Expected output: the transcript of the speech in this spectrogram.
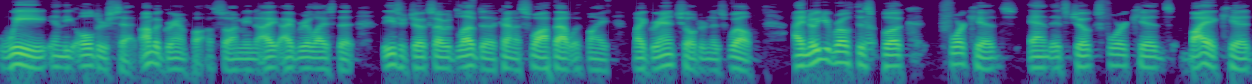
we in the older set. I'm a grandpa, so I mean, I, I realize that these are jokes I would love to kind of swap out with my my grandchildren as well. I know you wrote this yep. book for kids, and it's jokes for kids by a kid.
